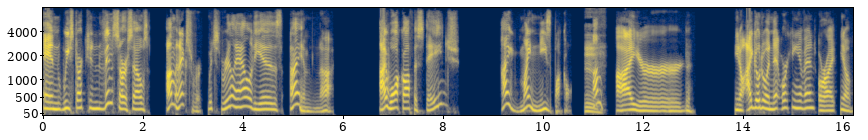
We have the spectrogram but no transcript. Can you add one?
And we start to convince ourselves I'm an extrovert, which the reality is I am not. I walk off a stage, I my knees buckle. Mm. I'm tired. You know, I go to a networking event or I, you know,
